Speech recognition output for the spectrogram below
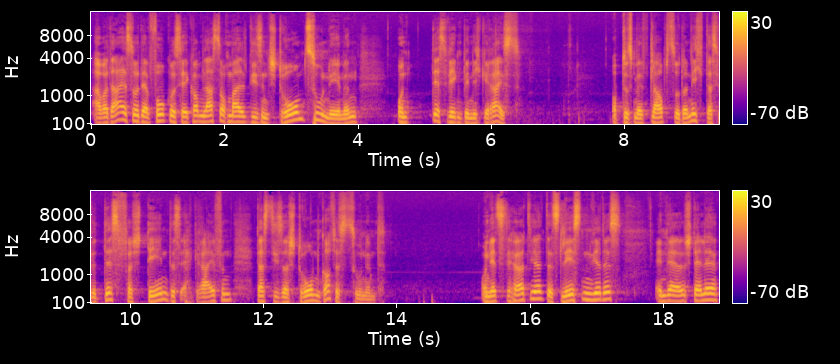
Aber da ist so der Fokus, hey komm, lass doch mal diesen Strom zunehmen und deswegen bin ich gereist. Ob du es mir glaubst oder nicht, dass wir das verstehen, das ergreifen, dass dieser Strom Gottes zunimmt. Und jetzt hört ihr, das lesen wir das in der Stelle,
